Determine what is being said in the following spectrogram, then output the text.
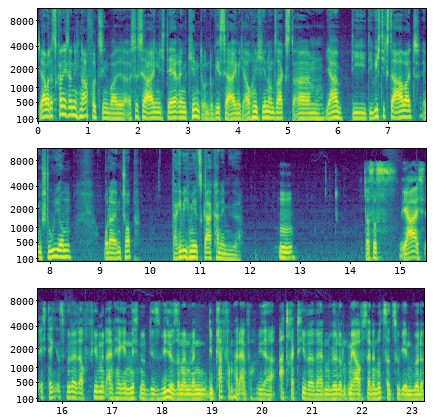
Ja, aber das kann ich dann nicht nachvollziehen, weil es ist ja eigentlich deren Kind und du gehst ja eigentlich auch nicht hin und sagst, ähm, ja, die, die wichtigste Arbeit im Studium oder im Job, da gebe ich mir jetzt gar keine Mühe. Mhm. Das ist, ja, ich, ich denke, es würde halt auch viel mit einhergehen, nicht nur dieses Video, sondern wenn die Plattform halt einfach wieder attraktiver werden würde und mehr auf seine Nutzer zugehen würde.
